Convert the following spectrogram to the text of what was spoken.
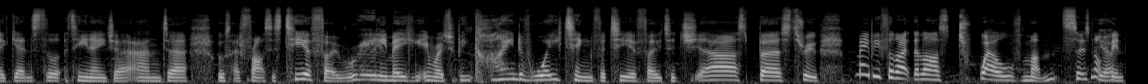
again, still a teenager. And uh, we also had Frances Tiafoe really making inroads. We've been kind of waiting for Tiafoe to just burst through, maybe for like the last 12 months months, so it's not yeah. been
